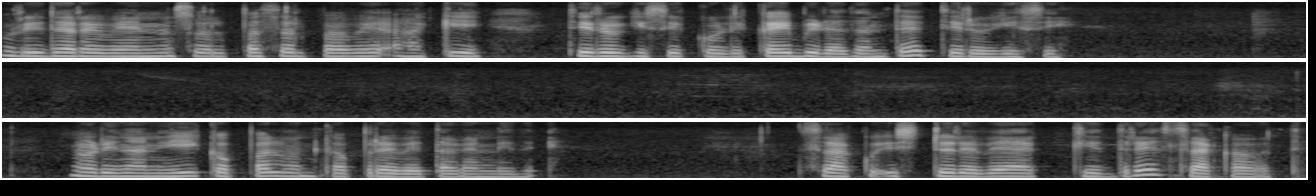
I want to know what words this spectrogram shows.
ಹುರಿದ ರವೆಯನ್ನು ಸ್ವಲ್ಪ ಸ್ವಲ್ಪವೇ ಹಾಕಿ ತಿರುಗಿಸಿಕೊಳ್ಳಿ. ಕೈ ಬಿಡದಂತೆ ತಿರುಗಿಸಿ. ನೋಡಿ, ನಾನು ಈ ಕಪ್ಪಲ್ಲಿ ಒಂದು ಕಪ್ ರವೆ ತಗೊಂಡಿದ್ದೆ. ಸಾಕು, ಇಷ್ಟು ರವೆ ಹಾಕಿದರೆ ಸಾಕಾಗುತ್ತೆ.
